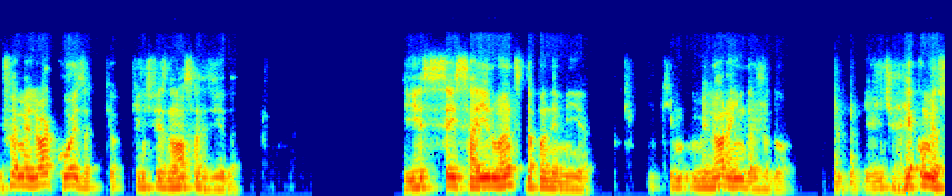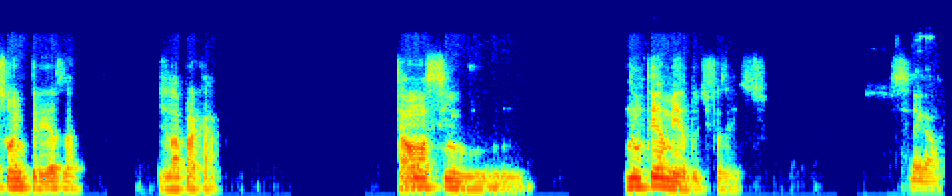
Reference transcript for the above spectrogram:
E foi a melhor coisa que, a gente fez na nossa vida. E esses seis saíram antes da pandemia, que melhor ainda ajudou. E a gente recomeçou a empresa de lá para cá. Então, assim, não tenha medo de fazer isso. Legal.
